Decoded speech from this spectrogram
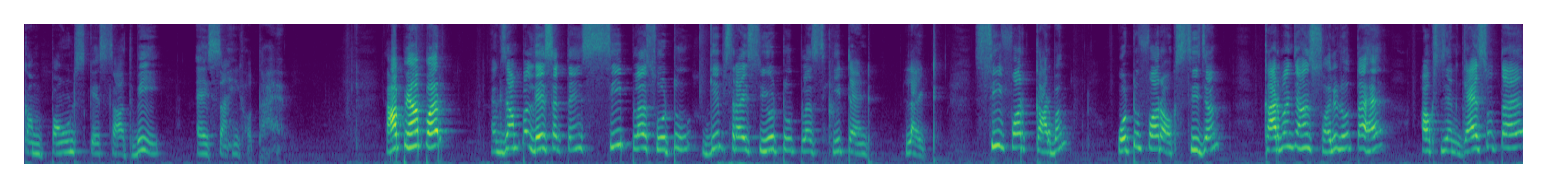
कंपाउंड्स के साथ भी ऐसा ही होता है। आप यहाँ पर एग्ज़ाम्पल दे सकते हैं, C plus O two gives rise CO two plus heat and light C for carbon O two for oxygen carbon जहाँ सॉलिड होता है ऑक्सीजन गैस होता है।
